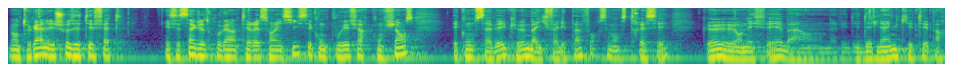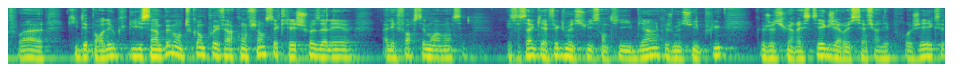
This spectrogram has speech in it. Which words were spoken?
Mais en tout cas, les choses étaient faites. Et c'est ça que j'ai trouvé intéressant ici, c'est qu'on pouvait faire confiance et qu'on savait que bah, il fallait pas forcément stresser, que en effet, bah, on avait des deadlines qui étaient parfois euh, qui débordaient ou qui glissaient un peu, mais en tout cas, on pouvait faire confiance et que les choses allaient, allaient forcément avancer. Et c'est ça qui a fait que je me suis senti bien, que je me suis plu, que je suis resté, que j'ai réussi à faire des projets, etc.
